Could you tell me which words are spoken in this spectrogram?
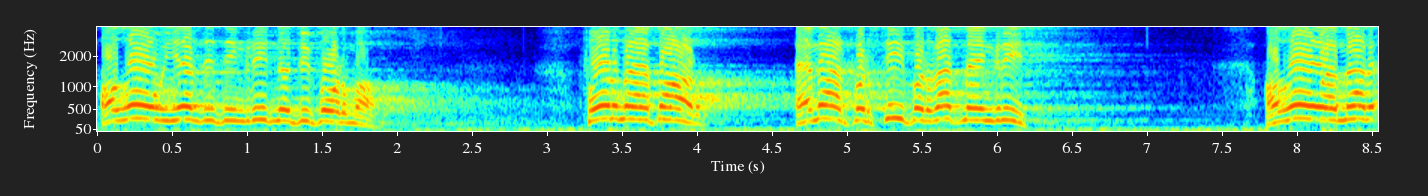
Allahu njerëzit i ngrit në dy forma. Forma e parë e merr përsipër vetë me e ngrit. Allahu e merr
